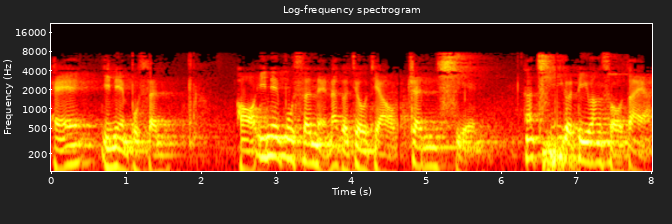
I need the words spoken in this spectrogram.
哎，一念不生，好，一念不生呢，那个就叫真贤。那七个地方所在啊，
